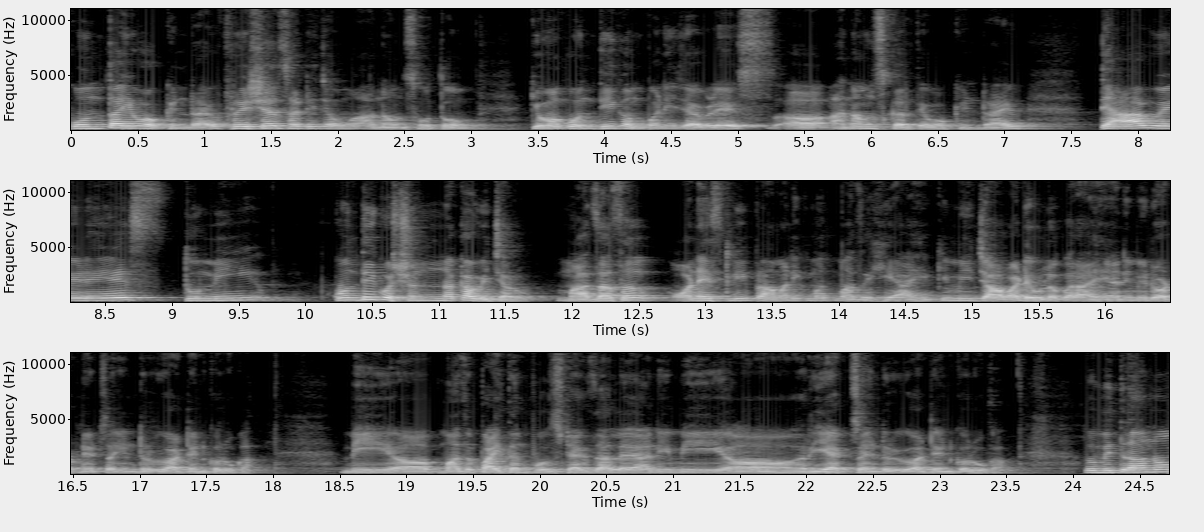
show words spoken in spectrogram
कोणताही वॉक इन ड्राईव्ह फ्रेशरसाठी जेव्हा अनाऊन्स होतो किंवा कोणतीही कंपनी ज्यावेळेस अनाऊन्स करते वॉक इन ड्राईव्ह त्यावेळेस तुम्ही कोणतेही क्वेश्चन नका विचारू. माझं असं ऑनेस्टली प्रामाणिक मत माझं हे आहे की मी जावा डेव्हलपर आहे आणि मी डॉट नेटचा इंटरव्ह्यू अटेंड करू का? मी माझं पायथन फुलस्टॅक झालं आहे आणि मी रिॲक्टचा इंटरव्ह्यू अटेंड करू का? तो मित्रांनो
